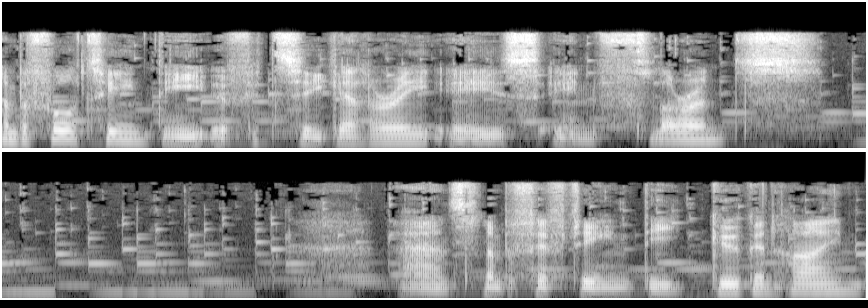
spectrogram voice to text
Number 14, the Uffizi Gallery is in Florence. And number 15, the Guggenheim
